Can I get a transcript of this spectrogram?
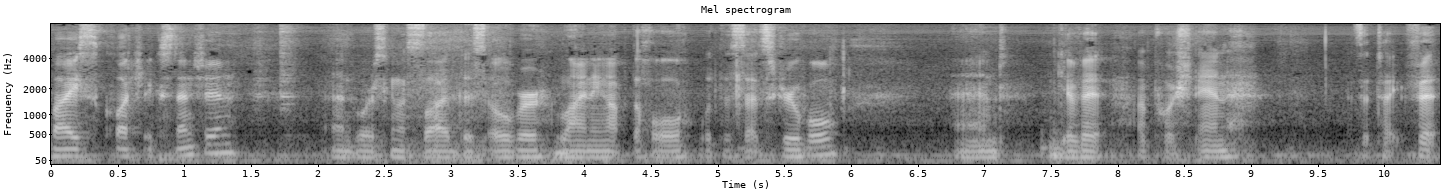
Vice clutch extension and we're just going to slide this over, lining up the hole with the set screw hole and give it a push in. It's a tight fit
